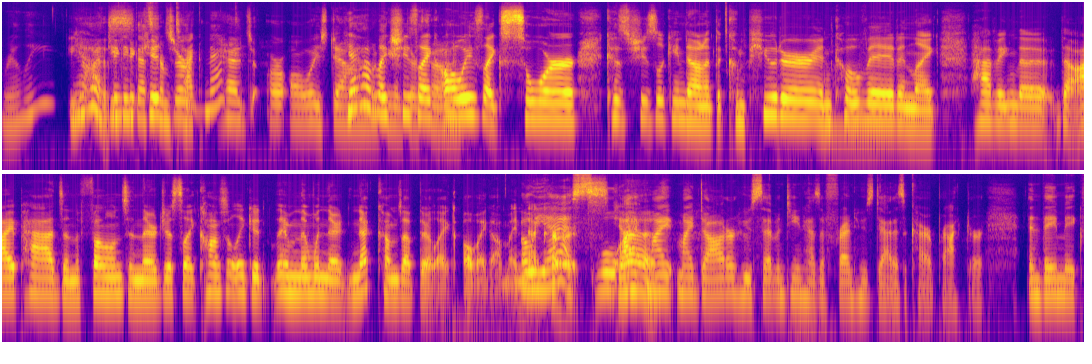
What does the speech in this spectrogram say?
Really. Yeah, Do you think the that's kids from tech neck? Heads are always down. Yeah, like she's like phone. always like sore because she's looking down at the computer and mm-hmm. COVID and like having the the iPads and the phones and they're just like constantly good. And then when their neck comes up, they're like, "Oh my god, my oh, neck Oh yes. hurts." Well, I, Yes. my my daughter who's 17 has a friend whose dad is a chiropractor, and they make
